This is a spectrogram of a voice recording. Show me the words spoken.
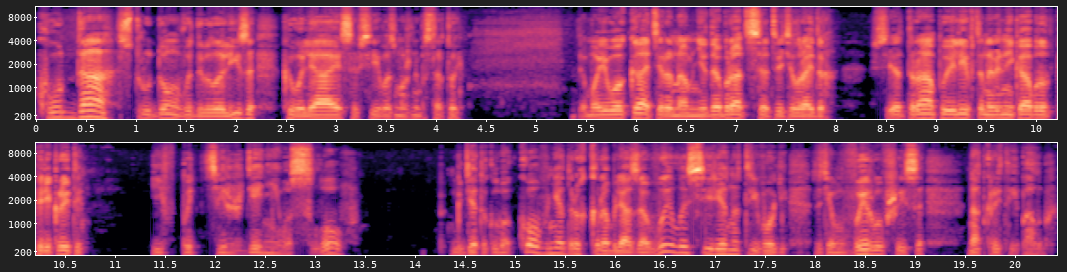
«Куда?» — с трудом выдавила Лиза, ковыляя со всей возможной быстротой. «До моего катера нам не добраться», — ответил Райдер. «Все трапы и лифты наверняка будут перекрыты». И в подтверждение его слов где-то глубоко в недрах корабля завыла сирена тревоги, затем вырвавшаяся на открытые палубы.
